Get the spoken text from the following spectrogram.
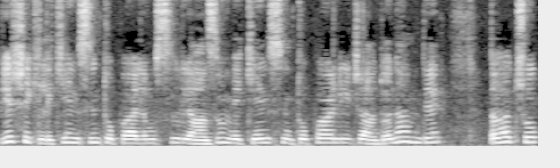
Bir şekilde kendisini toparlaması lazım ve kendisini toparlayacağı dönemde daha çok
